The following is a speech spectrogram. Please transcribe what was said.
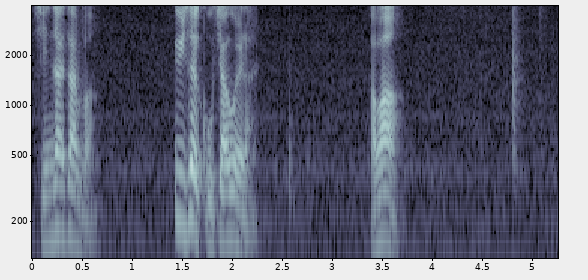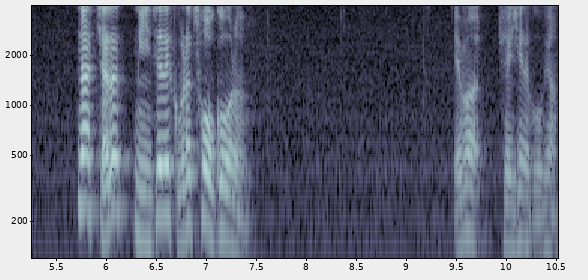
形态战法，预测股价未来，好不好？那假如你这类股票错过了，有没有全新的股票？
